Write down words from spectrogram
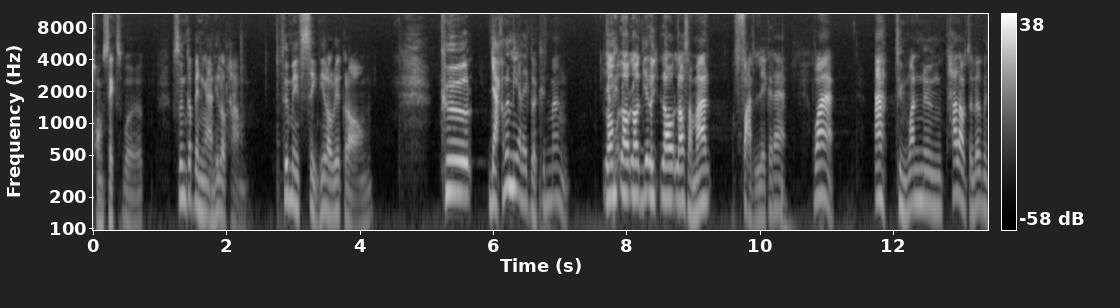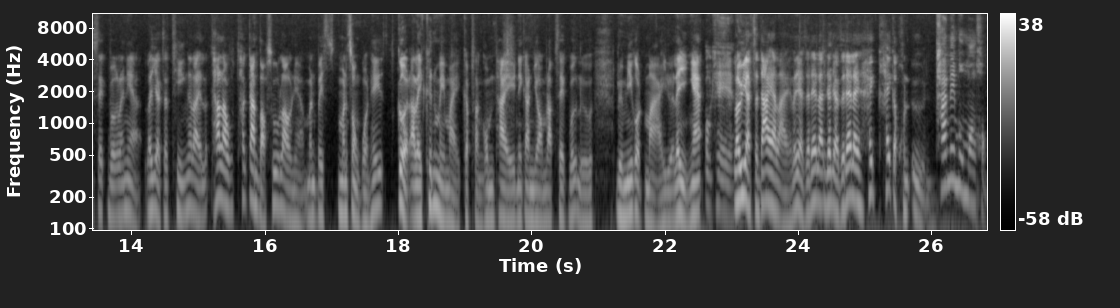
ของ sex work ซึ่งก็เป็นงานที่เราทำซึ่งเป็นสิ่งที่เราเรียกร้อง คืออยากให้มันมีอะไรเกิดขึ้นมั่ง เราเราเราเราเราเราสามารถฝันเลยก็ได้ ว่า อะถึงวันหนึ่งถ้าเราจะเลิกเป็น sex work แล้วเนี่ยเราอยากจะทิ้งอะไร ถ้าเราถ้าการต่อสู้เราเนี่ยมันไปมันส่งผลให้เกิดอะไรขึ้นใหม่ๆ กับสังคมไทยในการยอมรับ sex work หรือ หรือมีกฎหมายหรืออะไรอย่างเงี้ยโอเค เราอยากจะได้อะไรเราอยากจะได้อะไรเราอยากจะได้อะไรให้ให้กับคนอื่น ถ้าในมุมมองของ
